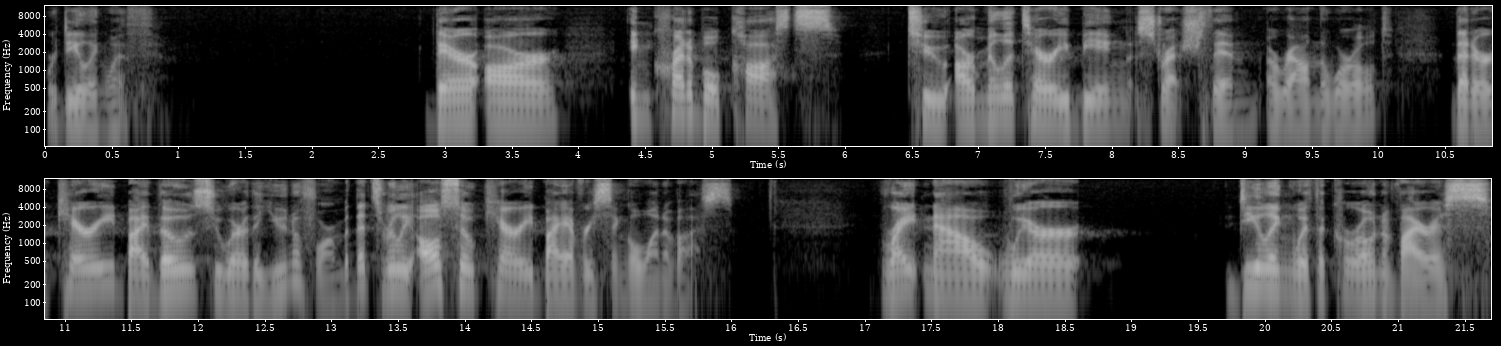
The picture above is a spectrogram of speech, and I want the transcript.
were dealing with. There are incredible costs to our military being stretched thin around the world that are carried by those who wear the uniform, but that's really also carried by every single one of us right now we're dealing with a coronavirus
